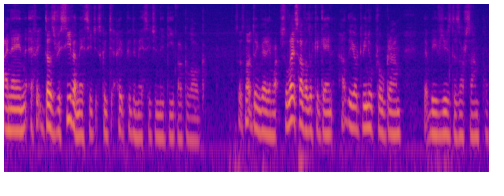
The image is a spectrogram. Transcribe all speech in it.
and then if it does receive a message it's going to output the message in the debug log. So it's not doing very much. So let's have a look again at the Arduino program that we've used as our sample.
